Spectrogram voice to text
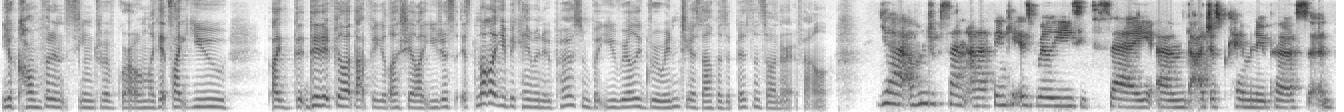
your confidence seemed to have grown like it's like you like did it feel like that for you last year? Like you just it's not like you became a new person but you really grew into yourself as a business owner it felt. Yeah 100% and i think it is really easy to say um, that i just became a new person.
